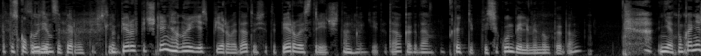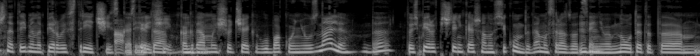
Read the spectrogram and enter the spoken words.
Это сколько судим. длится первое впечатление? Ну, первое впечатление, оно и есть первое, да, то есть это первая встреча там угу. какие-то, да, когда... Какие-то секунды или минуты, да? Нет, ну, конечно, это именно первые встречи, а, скорее, встречи. да, когда угу. мы еще человека глубоко не узнали, да, то есть первое впечатление, конечно, оно секунды, да, мы сразу оцениваем, угу. но вот этот, эм,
